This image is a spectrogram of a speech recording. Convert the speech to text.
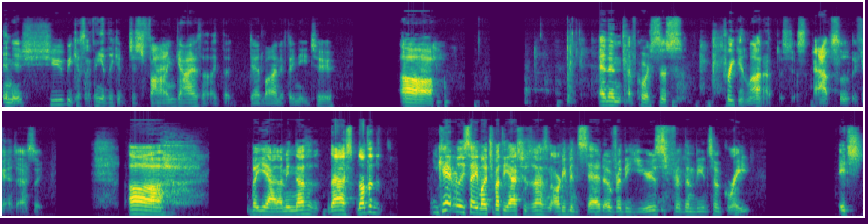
an issue because I think they could just find guys at like the deadline if they need to. Uh and then of course this freaking lineup is just absolutely fantastic. Uh but yeah, I mean nothing that's nothing you can't really say much about the Astros that hasn't already been said over the years for them being so great. It's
